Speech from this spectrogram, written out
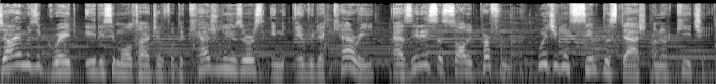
Dime is a great EDC multi-tool for the casual users in everyday carry as it is a solid performer, which you can simply stash on your keychain.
